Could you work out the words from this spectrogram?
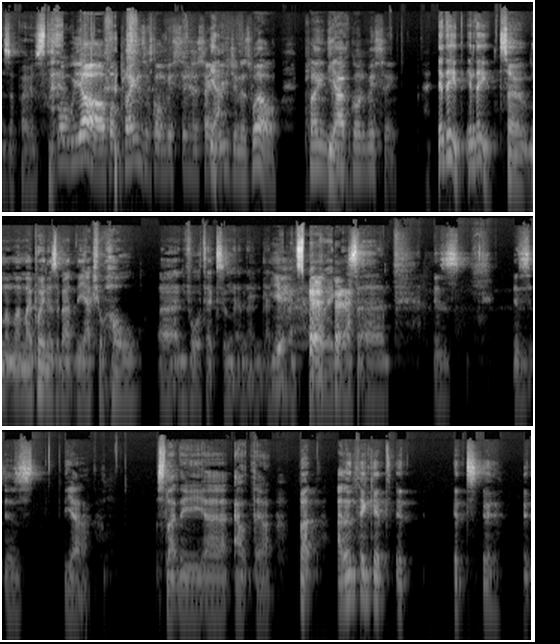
As opposed, to... Well, we are, but planes have gone missing in the same Yeah. region as well. Planes Yeah. have gone missing. Indeed, indeed. So my, my point is about the actual hole uh, and vortex and and, and, and, Yeah. and swallowing is, um is is is yeah slightly uh, out there. But I don't think it it it's it, it,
